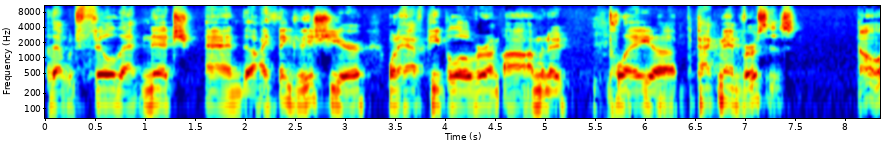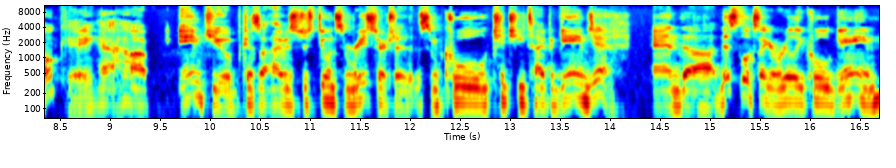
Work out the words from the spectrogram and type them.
that would fill that niche. And uh, I think this year, when I have people over, I'm, uh, I'm going to play uh, the Pac-Man Versus Oh, okay. How, uh, GameCube because I was just doing some research, uh, some cool kitschy type of games. Yeah. And uh, this looks like a really cool game,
